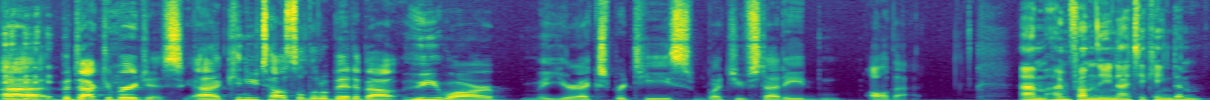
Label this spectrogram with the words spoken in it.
Uh, but Dr. Burgess, uh, can you tell us a little bit about who you are, your expertise, what you've studied, all that? Um, I'm from the United Kingdom.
